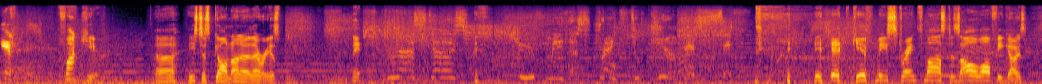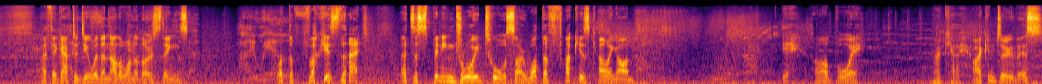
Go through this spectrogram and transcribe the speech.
Yeah. Fuck you. Uh, he's just gone. Oh no, there he is. Yeah. Masters, give me the strength to kill this Sith. give me strength, Masters. Oh, off he goes. I think I have to deal with another one of those things. What the fuck is that? That's a spinning droid torso. What the fuck is going on? Yeah. Oh boy. Okay, I can do this.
